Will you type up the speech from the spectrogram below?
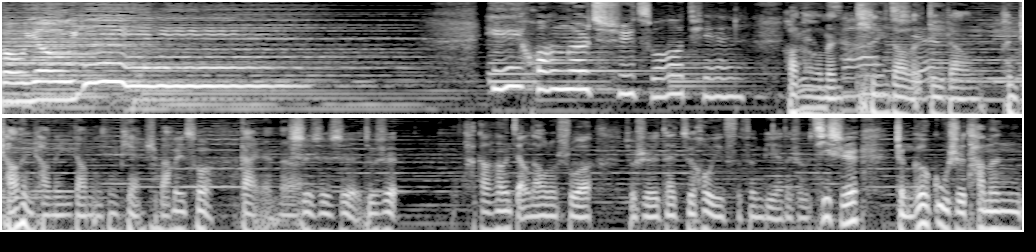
否有意义？一晃而去昨天。好了，我们听到了这张很长很长的一张明信片，是吧？没错，感人的。是是是，就是他刚刚讲到了说，就是在最后一次分别的时候，其实整个故事他们。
